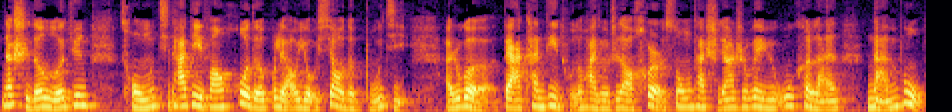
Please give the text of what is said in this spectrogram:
那使得俄军从其他地方获得不了有效的补给啊！如果大家看地图的话，就知道赫尔松它实际上是位于乌克兰南部，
